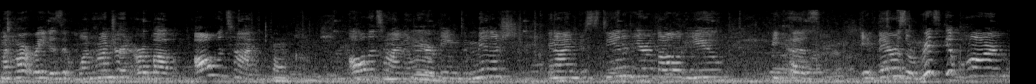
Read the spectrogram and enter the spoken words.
My heart rate is at 100 or above all the time. All the time, and we are being diminished. And I'm just standing here with all of you because if there is a risk of harm,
